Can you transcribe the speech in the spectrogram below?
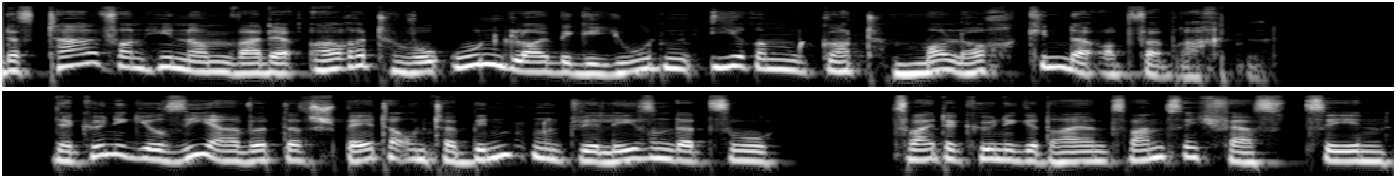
Das Tal von Hinnom war der Ort, wo ungläubige Juden ihrem Gott Moloch Kinderopfer brachten. Der König Josia wird das später unterbinden und wir lesen dazu 2. Könige 23, Vers 10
